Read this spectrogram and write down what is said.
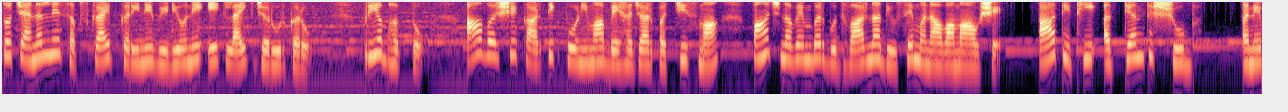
તો ચેનલને સબસ્ક્રાઇબ કરીને વિડીયોને એક લાઇક જરૂર કરો. પ્રિય ભક્તો, આ વર્ષે કાર્તિક પૂર્ણિમા બે હજાર પચીસમાં પાંચ નવેમ્બર બુધવારના દિવસે મનાવવામાં આવશે. આ તિથિ અત્યંત શુભ અને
